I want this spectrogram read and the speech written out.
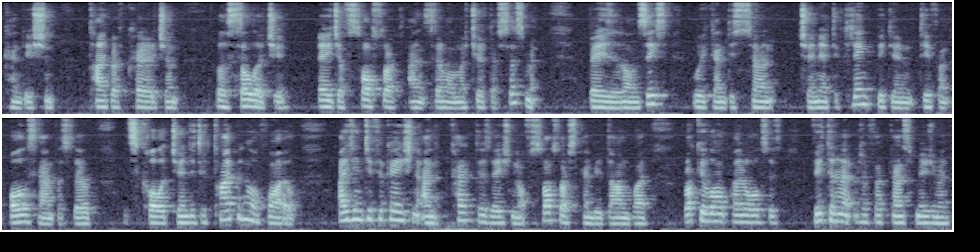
condition, type of kerogen, lithology, age of source rock, and thermal maturity assessment. Based on this, we can discern genetic link between different oil samples, so it's called genetic typing of oil. Identification and characterization of source rocks can be done by Rock-Eval pyrolysis, vitrinite reflectance measurement,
